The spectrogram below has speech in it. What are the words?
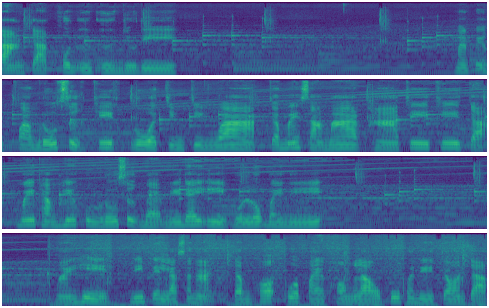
ต่างจากคนอื่นๆอยู่ดี มันเป็นความรู้สึกที่กลัวจริง ๆ ว่าจะไม่สามารถหาที่ที่จะไม่ทำให้คุณรู้สึกแบบนี้ได้อีกบนโลกใบนี้ หมายเหตุนี่เป็นลักษณะจำเพาะทั่วไปของเหล่าผู้พเนจรจาก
